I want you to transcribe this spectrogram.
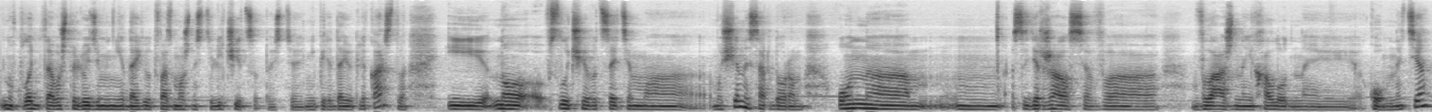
ну, вплоть до того, что людям не дают возможности лечиться, то есть не передают лекарства. И, но в случае вот с этим мужчиной, с Ардором, он содержался в влажной и холодной комнате,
